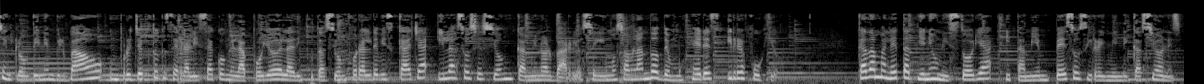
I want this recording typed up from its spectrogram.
continuamos en Claudine en Bilbao, un proyecto que se realiza con el apoyo de la Diputación Foral de Vizcaya y la Asociación Camino al Barrio. Seguimos hablando de mujeres y refugio. Cada maleta tiene una historia y también pesos y reivindicaciones.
